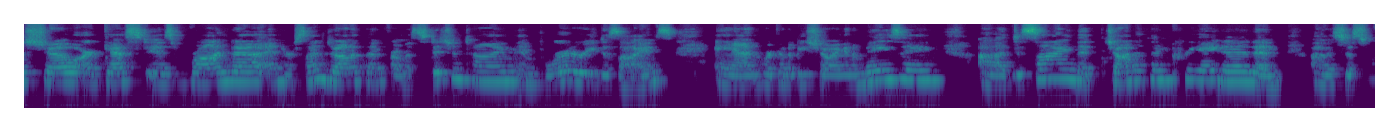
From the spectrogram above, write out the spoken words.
fabulous show. Our guest is Rhonda and her son Jonathan from A Stitch in Time Embroidery Designs. And we're going to be showing an amazing uh, design that Jonathan created. And uh, it's just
